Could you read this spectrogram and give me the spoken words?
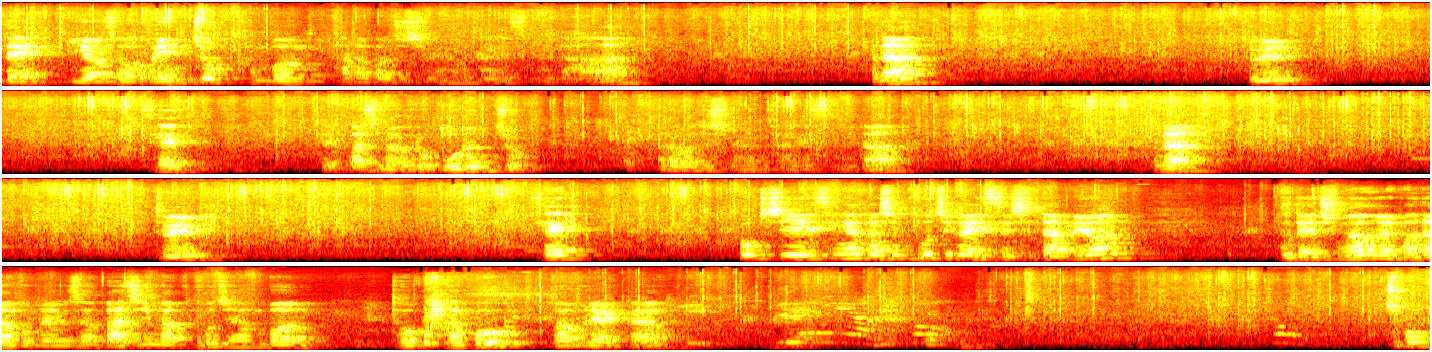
네, 이어서 왼쪽 한번 바라봐 주시면 감사하겠습니다. 하나, 둘, 셋. 네, 마지막으로 오른쪽 바라봐 주시면 감사하겠습니다. 하나, 둘, 셋. 혹시 생각하신 포즈가 있으시다면 무대 중앙을 바라보면서 마지막 포즈 한번 더 하고 마무리할까요? 총.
